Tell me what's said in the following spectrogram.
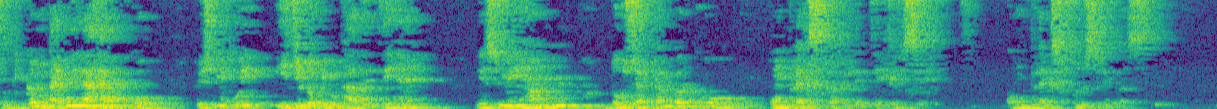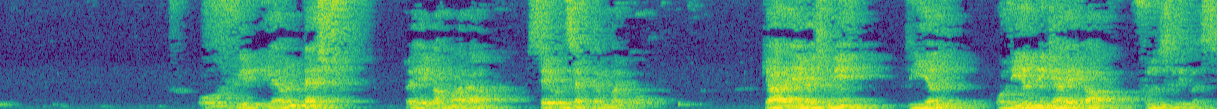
क्योंकि कम टाइम मिला है आपको तो इसमें कोई इजी टॉपिक उठा देते हैं। इसमें हम दो सितंबर को कॉम्प्लेक्स कर लेते हैं फिर से कॉम्प्लेक्स फुल सिलेबस और फिर इलेवन टेस्ट रहेगा हमारा सेवन सितंबर को। क्या रहेगा इसमें? रियल और रियल में क्या रहेगा? फुल सिलेबस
